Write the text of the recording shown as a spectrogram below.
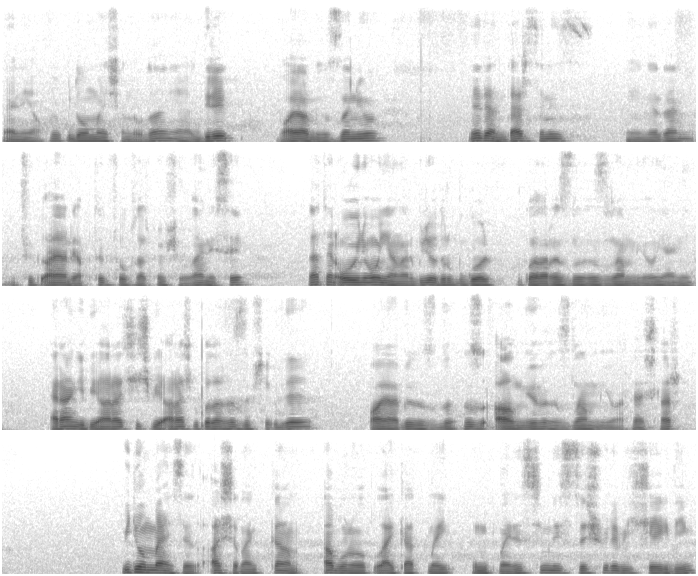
Yani hafif bir dolma yaşandı o. Yani direkt bayağı bir hızlanıyor. Neden derseniz e, neden? Çünkü ayar yaptık. Çok saçma bir şey oldu. Neyse. Zaten oyunu oynayanlar biliyordur bu golf bu kadar hızlı hızlanmıyor. Yani herhangi bir araç hiçbir araç bu kadar hızlı bir şekilde bayağı bir hızlı hız almıyor ve hızlanmıyor arkadaşlar. Videomu beğenseniz aşağıdan kanalıma abone olup like atmayı unutmayınız. Şimdi size şöyle bir şeye gideyim.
